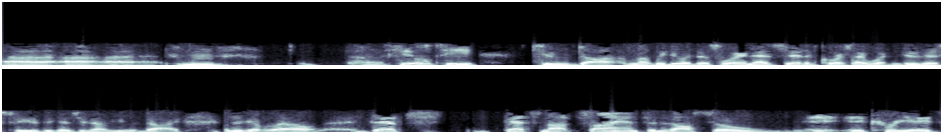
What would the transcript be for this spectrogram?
uh, uh, uh, uh fealty to dogma. We do it this way and that's it. Of course, I wouldn't do this to you because, you know, you would die. And they go, well, that's, that's not science and it also it, it creates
